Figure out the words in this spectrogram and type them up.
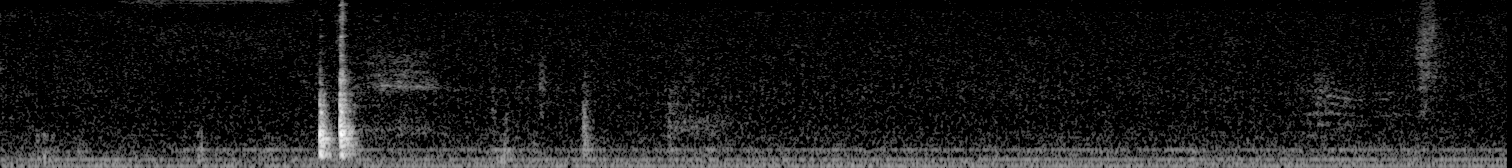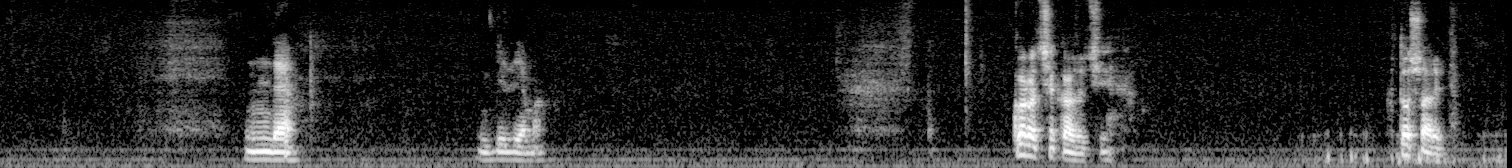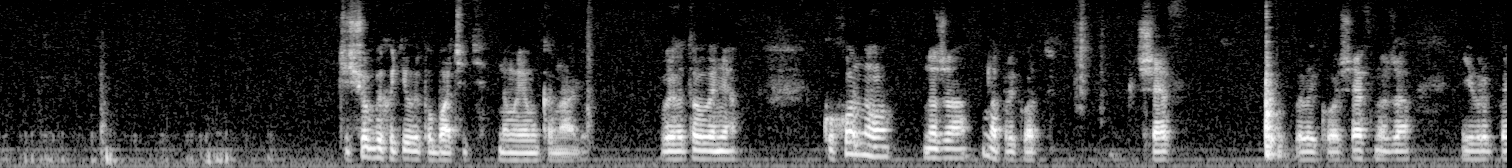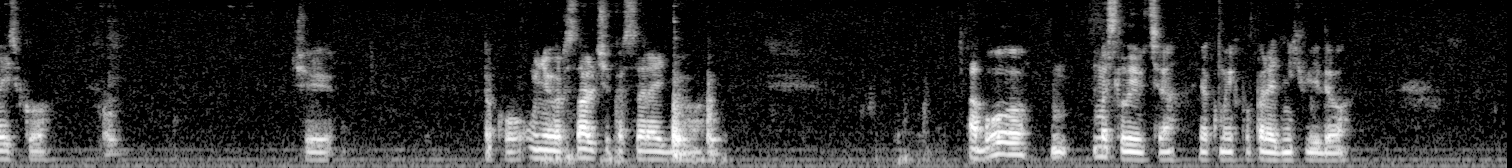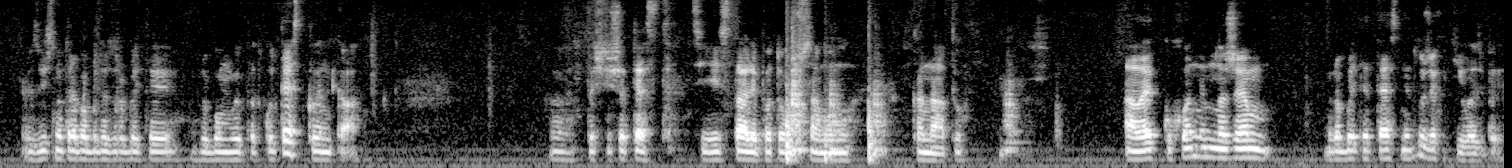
Да. Дилемма. Коротше кажучи, хто шарить? Чи що б ви хотіли побачити на моєму каналі? Виготовлення кухонного ножа, наприклад, шеф, великого шеф-ножа європейського, чи такого універсальчика середнього. Або мисливця, як в моїх попередніх відео. Звісно, треба буде зробити в будь-якому випадку тест клинка. Е, Точніше, тест цієї сталі по тому ж самому канату. Але кухонним ножем робити тест не дуже хотілося би,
